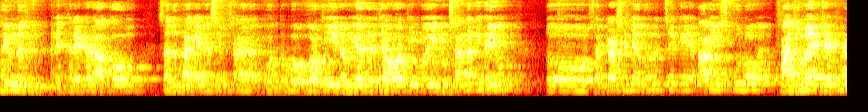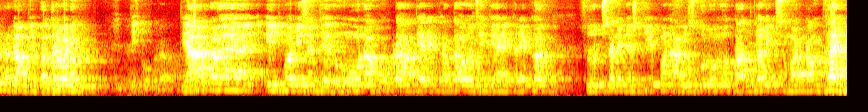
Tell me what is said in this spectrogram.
થયું નથી. અને ખરેખર આ તો સદભાગે નસીબ હોવાથી રવિવાર રજા હોવાથી કોઈ નુકસાન નથી થયું. તો સરકારશ્રીને અનુરોધ છે કે આવી સ્કૂલો બાજુમાં એક જેઠનગર ગામ છે ભદ્રવાડી ત્યાં પણ એ જ પોઝિશન છે. રૂમોના પોપડા અત્યારે ખાતા હોય છે. ત્યારે ખરેખર સુરક્ષાની દ્રષ્ટિએ પણ આવી સ્કૂલોનું તાત્કાલિક સમારકામ થાય.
